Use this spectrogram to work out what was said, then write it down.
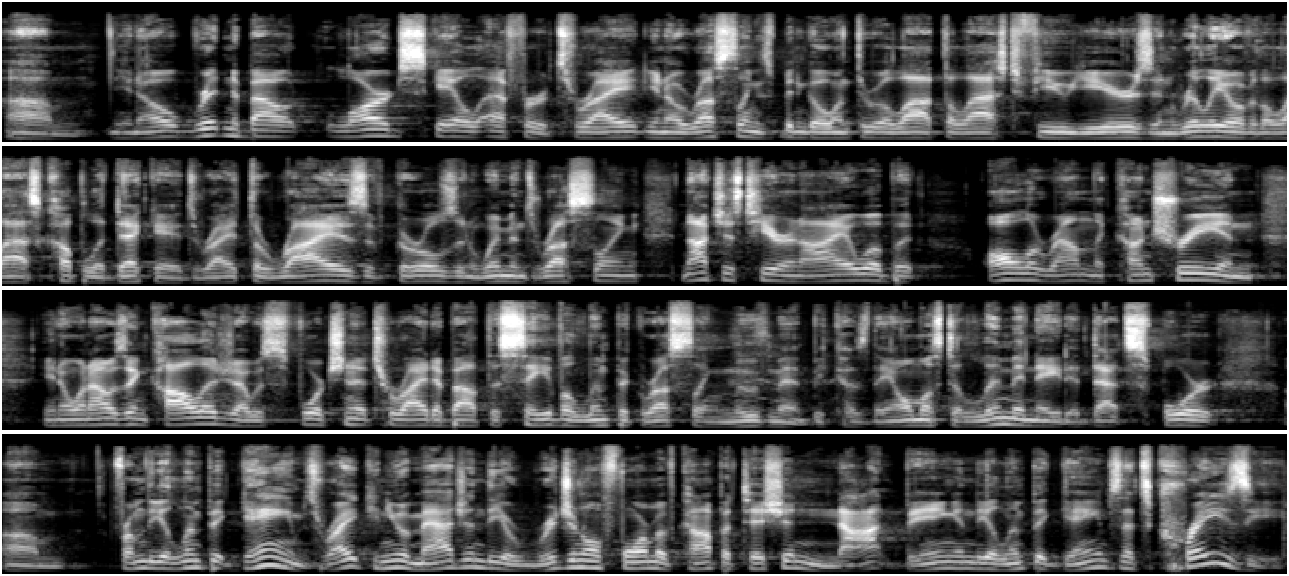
Um, you know, written about large scale efforts, right? You know, wrestling's been going through a lot the last few years and really over the last couple of decades, right? The rise of girls and women's wrestling, not just here in Iowa, but all around the country. And, you know, when I was in college, I was fortunate to write about the Save Olympic Wrestling movement because they almost eliminated that sport um, from the Olympic Games, right? Can you imagine the original form of competition not being in the Olympic Games? That's crazy.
